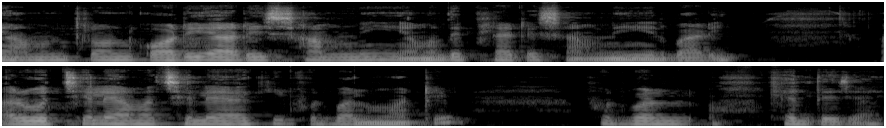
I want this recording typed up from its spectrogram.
আমন্ত্রণ করে আর এর সামনেই, আমাদের ফ্ল্যাটের সামনেই এর বাড়ি। আর ওর ছেলে, আমার ছেলে একই ফুটবল মাঠে ফুটবল খেলতে যায়।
